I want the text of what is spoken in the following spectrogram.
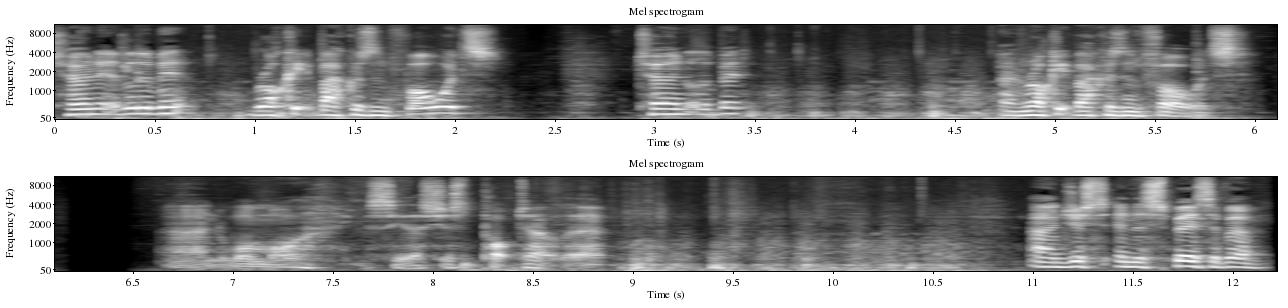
Turn it a little bit, rock it backwards and forwards, turn it a little bit and rock it backwards and forwards. And one more, you can see that's just popped out there. And just in the space of a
